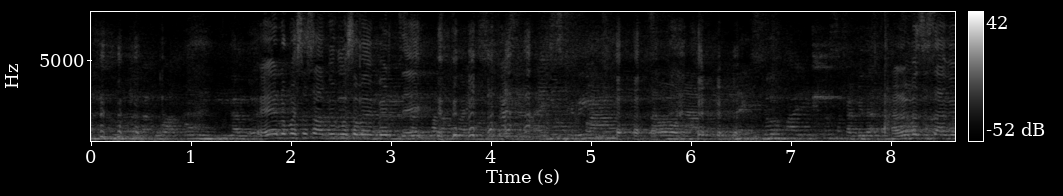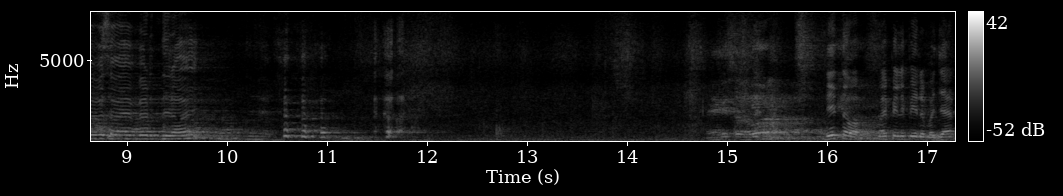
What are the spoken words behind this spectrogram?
dito na nakuha ko, hindi lang Eh, ano masasabi mo sa my birthday? ice cream. So, next door tayo dito sa kabila. Ano masasabi mo sa my birthday, Noy? Eh. Dito, may Pilipino ba dyan?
